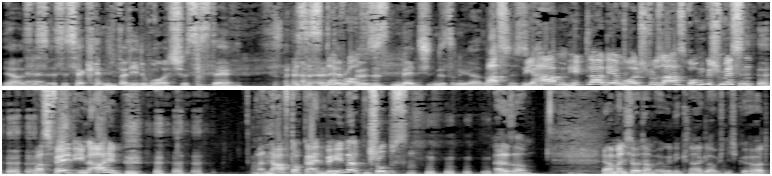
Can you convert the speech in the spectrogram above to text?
Ja, es, äh, ist, es ist ja kein Invalide im Rollstuhl, es ist der, es ist der bösesten Menschen des Universums. Was? Sie haben Hitler, der im Rollstuhl saß, rumgeschmissen? Was fällt Ihnen ein? Man darf doch keinen Behinderten schubsen. Also, ja, manche Leute haben irgendwie den Knall, glaube ich, nicht gehört.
